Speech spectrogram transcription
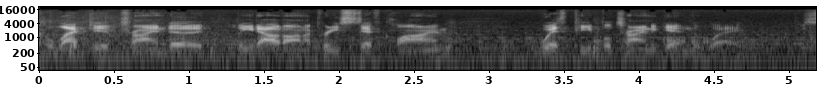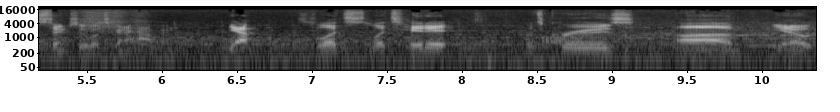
collective trying to lead out on a pretty stiff climb with people trying to get in the way. Is essentially what's going to happen. Yeah. So let's let's hit it. Let's cruise. Um, you know,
